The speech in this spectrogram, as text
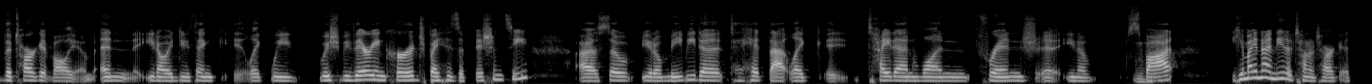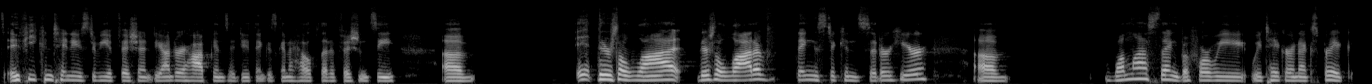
the target volume, and you know, I do think like we we should be very encouraged by his efficiency. Uh, so you know, maybe to to hit that like eh, tight end one fringe, uh, you know, spot. He might not need a ton of targets if he continues to be efficient. DeAndre Hopkins, I do think, is going to help that efficiency. Um, it, there's a lot. There's a lot of things to consider here. Um, one last thing before we we take our next break.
